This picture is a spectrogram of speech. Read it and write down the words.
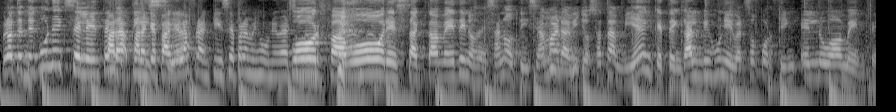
Pero te tengo una excelente para, para que pague la franquicia para mis universos. Por favor, exactamente. Y nos dé esa noticia maravillosa también, que tenga el mismo universo por fin él nuevamente.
